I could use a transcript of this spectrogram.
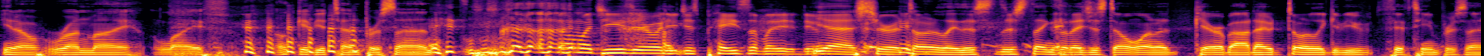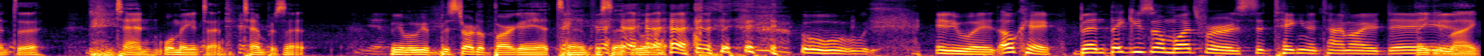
you know, run my life, I'll give you ten percent. It's so much easier when you just pay somebody to do it. Yeah, sure, totally. There's there's things that I just don't want to care about. I would totally give you fifteen percent to ten. We'll make it ten. Ten percent. Yeah. We, we started bargaining at ten percent. Ooh, Anyways, okay, Ben, thank you so much for taking the time out of your day. Thank you, and, Mike.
